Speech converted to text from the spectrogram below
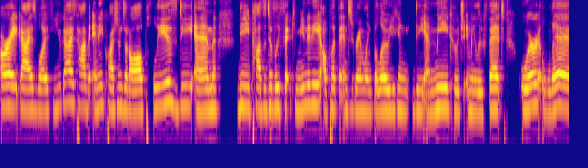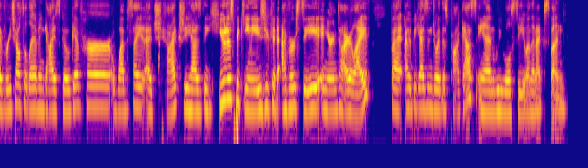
All right, guys. Well, if you guys have any questions at all, please DM the Positively Fit community. I'll put the Instagram link below. You can DM me, Coach Emmylou Fit, or Liv. Reach out to Liv, and guys, go give her website a check. She has the cutest bikinis you could ever see in your entire life. But I hope you guys enjoyed this podcast, and we will see you on the next one.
